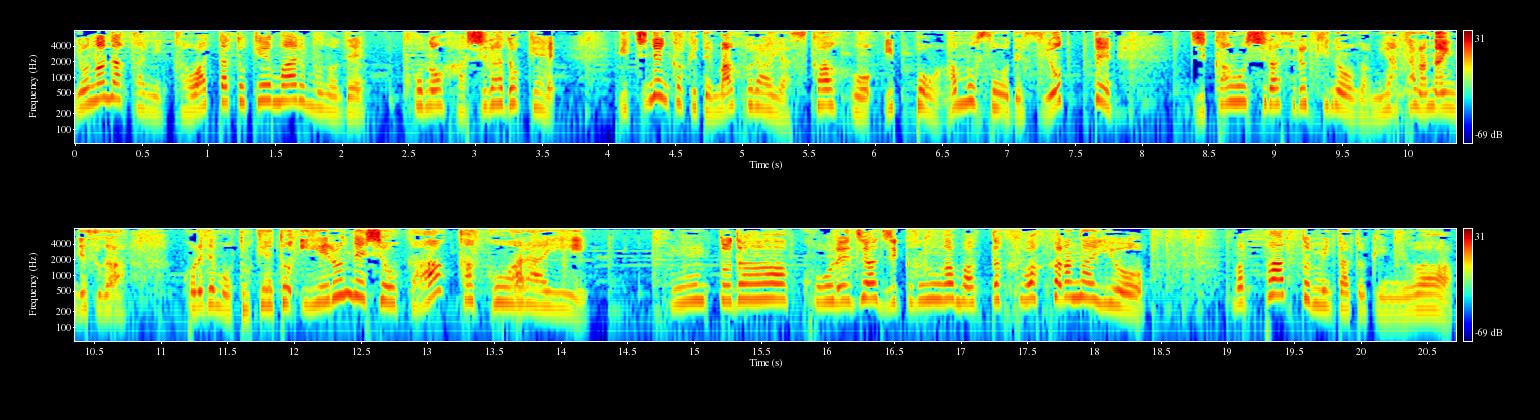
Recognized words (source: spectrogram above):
世の中に変わった時計もあるもので、この柱時計、1年かけてマフラーやスカーフを1本編むそうですよって、時間を知らせる機能が見当たらないんですが、これでも時計と言えるんでしょうか？かっこ笑い。ほんとだ。これじゃ時間が全くわからないよ。ま、パッと見た時には、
